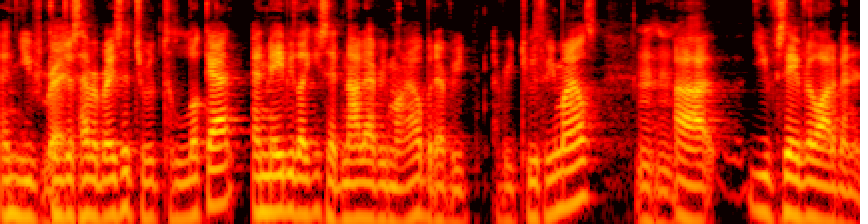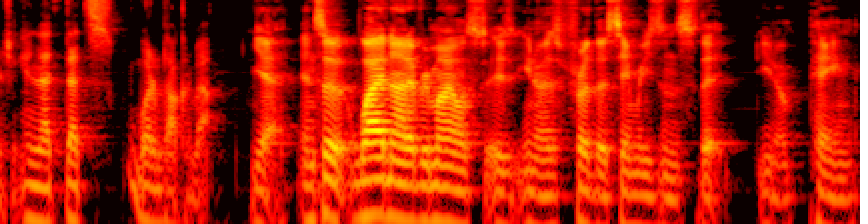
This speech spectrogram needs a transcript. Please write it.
and you can Right. just have a bracelet to, to look at, and maybe like you said, not every mile, but every every two three miles, uh, you've saved a lot of energy, and that that's what I'm talking about. yeah and so why not every mile is, is you know is for the same reasons that you know paying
